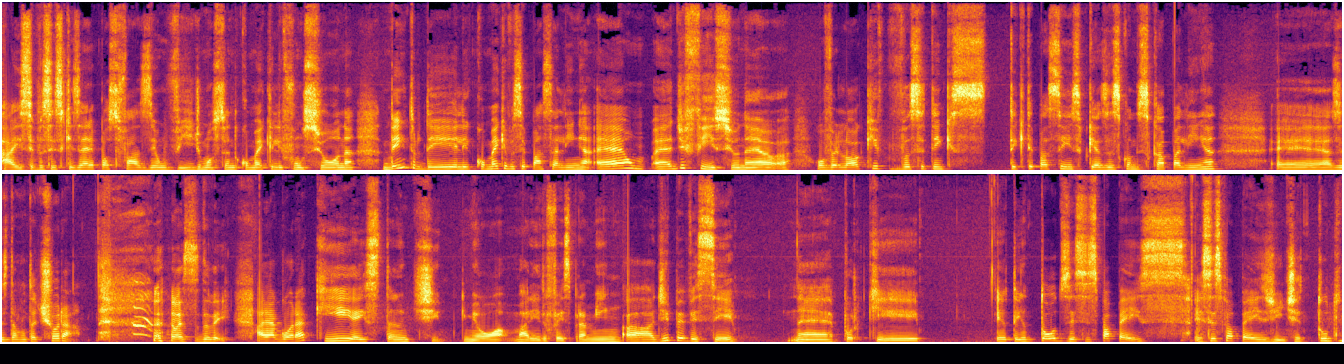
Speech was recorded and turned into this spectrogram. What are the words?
Aí, se vocês quiserem, eu posso fazer um vídeo mostrando como é que ele funciona dentro dele, como é que você passa a linha. É, um, é difícil, né? Overlock você tem que, tem que ter paciência, porque às vezes quando escapa a linha, é, às vezes dá vontade de chorar. Mas tudo bem. Aí agora aqui é estante que meu marido fez para mim, de PVC, né? Porque eu tenho todos esses papéis. Esses papéis, gente, é tudo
